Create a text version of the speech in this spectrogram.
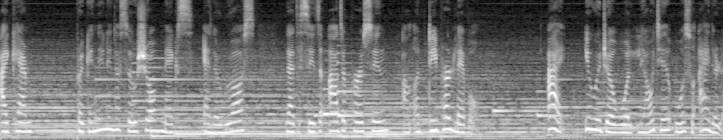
I can Beginning the social mix and rules that see the other person on a deeper level。爱意味着我了解我所爱的人，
